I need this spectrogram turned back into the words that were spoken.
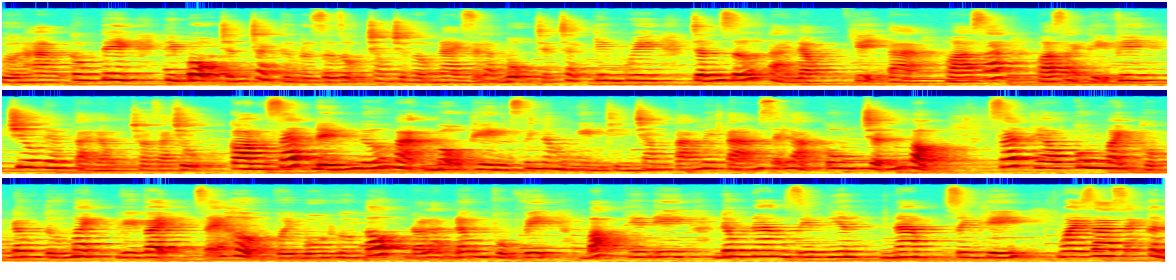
cửa hàng công ty thì bộ chấn trạch thường được sử dụng trong trường hợp này sẽ là bộ chấn trạch kim quy, chấn giữ tài lộc, kỵ tà, hóa sát, hóa giải thị phi, chiêu thêm tài lộc cho gia chủ. Còn xét đến nữ mạng mậu thìn sinh năm 1988 sẽ là cung chấn mộc. Xét theo cung mệnh thuộc đông tứ mệnh, vì vậy sẽ hợp với bốn hướng tốt, đó là đông phục vị, bắc thiên y, đông nam diên niên, nam sinh khí. Ngoài ra sẽ cần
